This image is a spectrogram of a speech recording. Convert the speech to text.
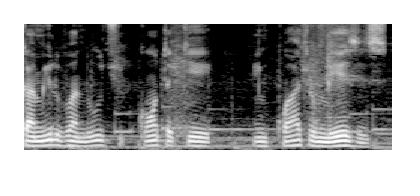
Camilo Vanucci conta que em quatro meses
